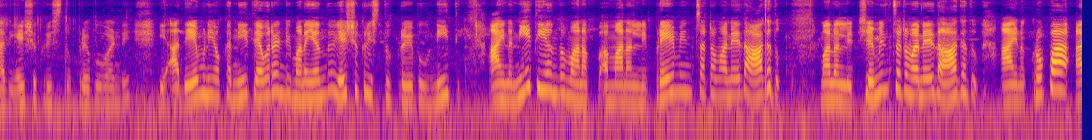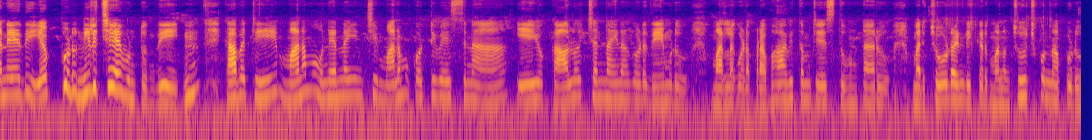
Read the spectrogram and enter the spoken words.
అది యేసుక్రీస్తు ప్రభు అండి. ఆ దేవుని యొక్క నీతి ఎవరండి? మన యందు యేసుక్రీస్తు ప్రభు నీతి. ఆయన నీతి యందు మన మనల్ని ప్రేమించటం అనేది ఆగదు. మనల్ని క్షమించటం అనేది ఆగదు. ఆయన కృప అనేది ఎప్పుడు నిలిచే ఉంటుంది. కాబట్టి మనము నిర్ణయించి మనము కొట్టివేసిన ఏ యొక్క ఆలోచన అయినా కూడా దేవుడు మరల కూడా ప్రభావితం చేస్తూ ఉంటారు. మరి చూ చూడండి ఇక్కడ మనం చూచుకున్నప్పుడు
